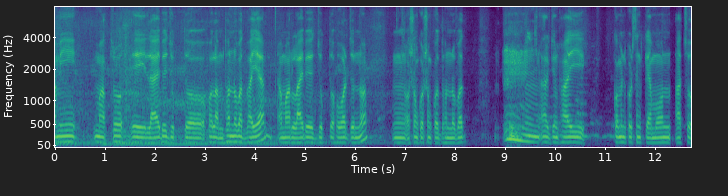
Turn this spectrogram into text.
আমি মাত্র এই লাইভে যুক্ত হলাম। ধন্যবাদ ভাইয়া, আমার লাইভে যুক্ত হওয়ার জন্য। অসংখ্য অসংখ্য ধন্যবাদ। আরেকজন ভাই কমেন্ট করছেন, কেমন আছো?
